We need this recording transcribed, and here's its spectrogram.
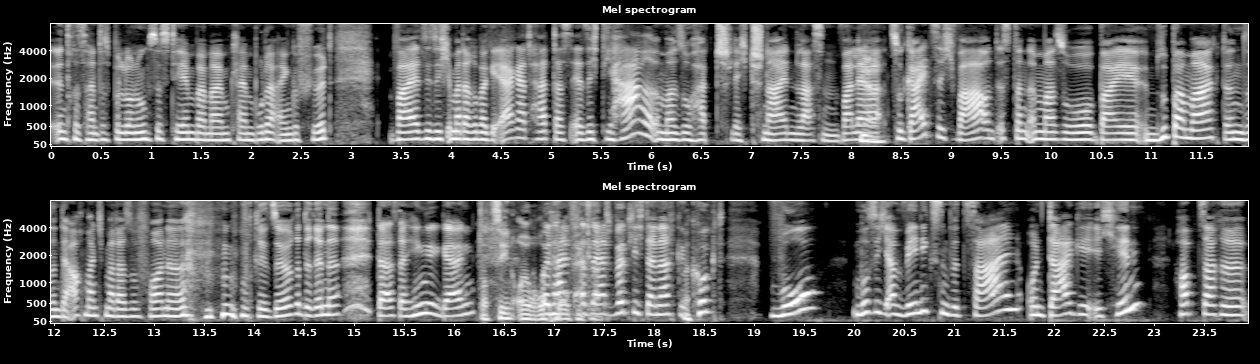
interessantes Belohnungssystem bei meinem kleinen Bruder eingeführt, weil sie sich immer darüber geärgert hat, dass er sich die Haare immer so hat schlecht schneiden lassen, weil er Ja. zu geizig war und ist dann immer so bei im Supermarkt, dann sind ja auch manchmal da so vorne Friseure drinne, da ist er hingegangen Doch 10 Euro und hat, also er hat wirklich danach geguckt, wo muss ich am wenigsten bezahlen und da gehe ich hin. Hauptsache,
